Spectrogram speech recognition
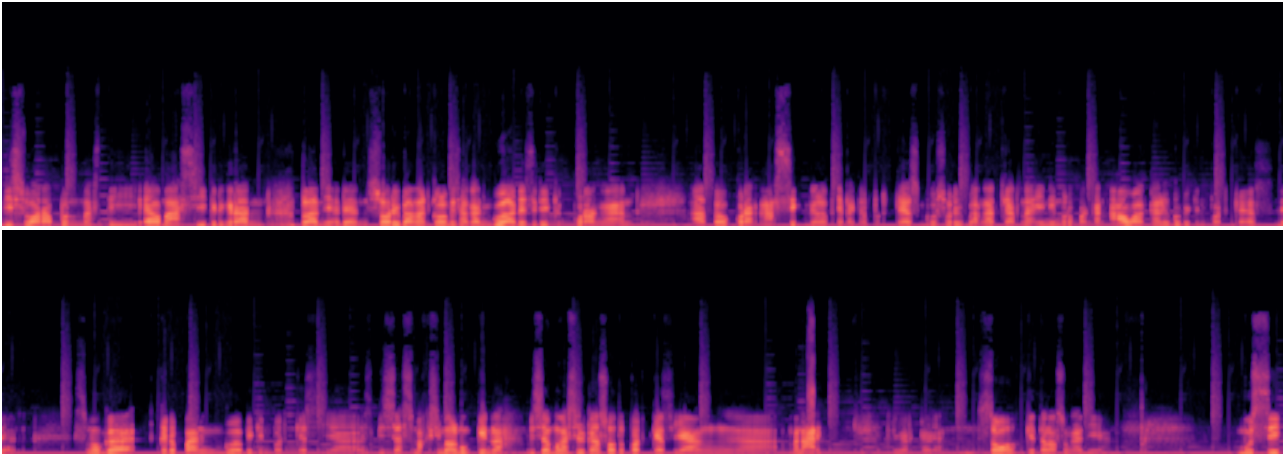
di suara pun masih eh masih kedengeran pelan ya. Dan sorry banget kalau misalkan gue ada sedikit kekurangan atau kurang asik dalam menyampaikan podcast gue sorry banget karena ini merupakan awal kali gue bikin podcast. Dan semoga ke depan gue bikin podcast ya bisa semaksimal mungkin lah bisa menghasilkan suatu podcast yang uh, menarik. Dengar kalian. So kita langsung aja. ya musik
